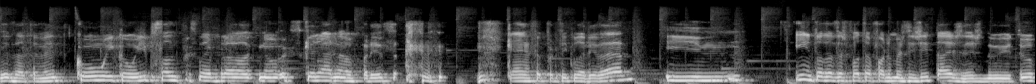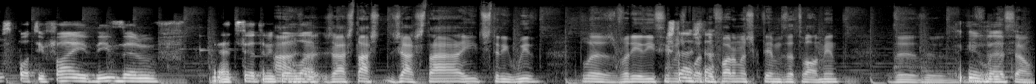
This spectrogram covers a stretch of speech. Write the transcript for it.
Exatamente, com U e com Y, porque senão é provável que, não, que se calhar não apareça, que há essa particularidade. E, e em todas as plataformas digitais, desde o YouTube, Spotify, Deezer, etc. Em Ah, todo já, já está, já está aí distribuído pelas variadíssimas Está, está. plataformas que temos atualmente de, de- de divulgação.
